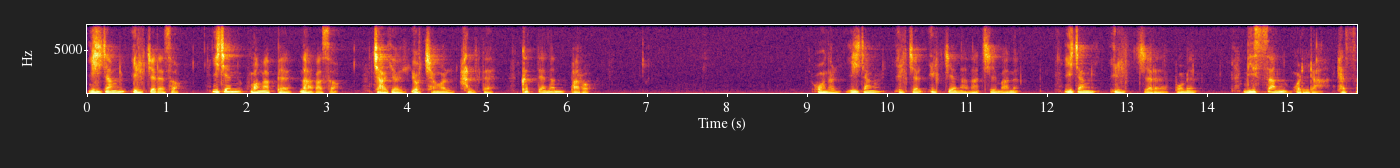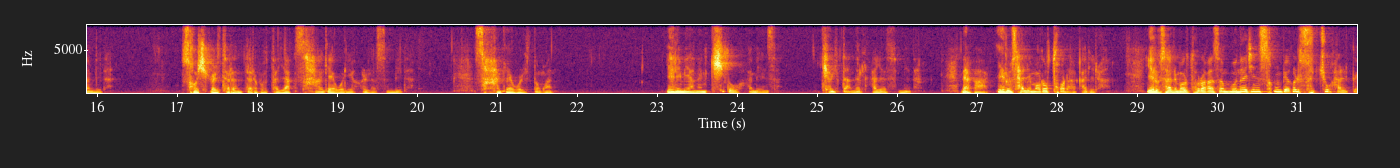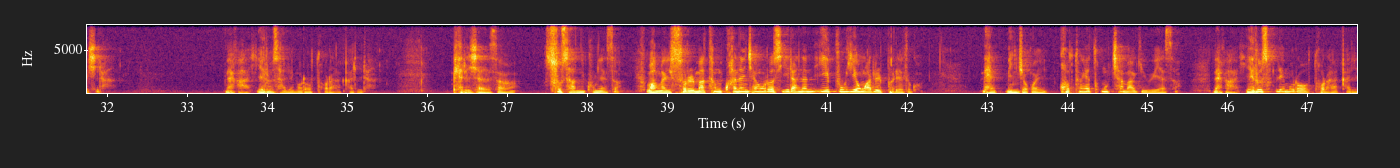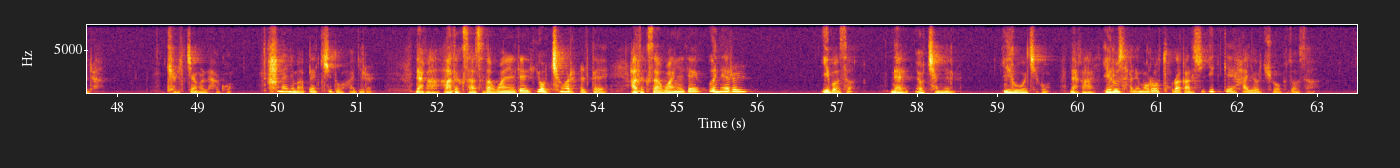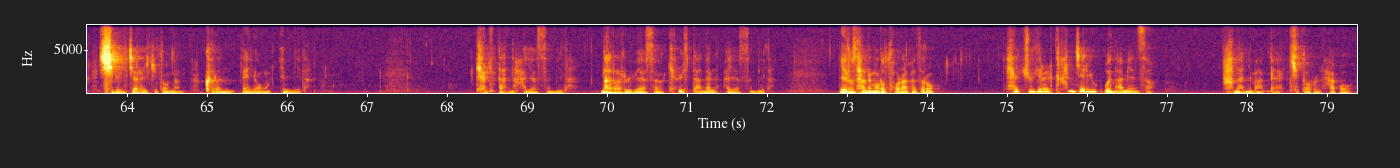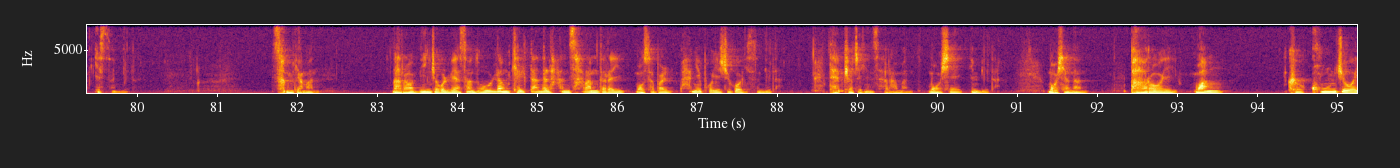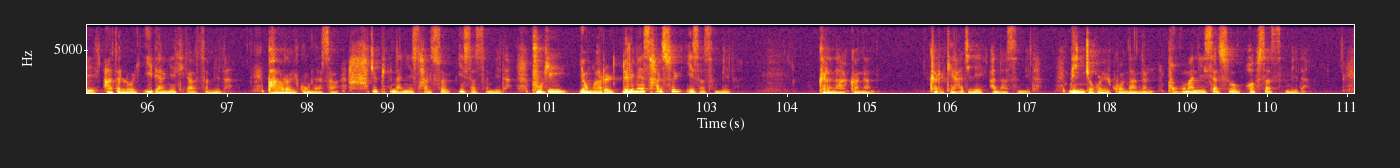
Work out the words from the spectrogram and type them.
2장 1절에서 이젠 왕 앞에 나가서 자기 요청을 할 때 그때는 바로 오늘 2장 1절 읽지는 않았지만 2장 1절에 보면 니산 월이라 했습니다. 소식을 들은 때로부터 약 4개월이 흘렀습니다. 4개월 동안 예레미야는 기도하면서 결단을 하였습니다. 내가 예루살렘으로 돌아가리라. 예루살렘으로 돌아가서 무너진 성벽을 수축할 것이라. 내가 예루살렘으로 돌아가리라. 페르시아에서 수산궁에서 왕의 술을 맡은 관원장으로서 일하는 이 부귀영화를 버려두고 내 민족의 고통에 동참하기 위해서 내가 예루살렘으로 돌아가리라 결정을 하고 하나님 앞에 기도하기를 내가 아득사스다 왕에게 요청을 할 때 아득사 왕에게 은혜를 입어서 내 요청이 이루어지고 내가 예루살렘으로 돌아갈 수 있게 하여 주옵소서. 11절의 기도는 그런 내용입니다. 결단하였습니다. 나라를 위해서 결단을 하였습니다. 예루살렘으로 돌아가도록 해주기를 간절히 원하면서 하나님 앞에 기도를 하고 있습니다. 성경은 나라와 민족을 위해서 놀라운 결단을 한 사람들의 모습을 많이 보여주고 있습니다. 대표적인 사람은 모세입니다. 모세는 바로의 왕, 그 공주의 아들로 입양이 되었습니다. 바로의 궁에서 아주 편안히 살 수 있었습니다. 부귀 영화를 누리며 살 수 있었습니다. 그러나 그는 그렇게 하지 않았습니다. 민족의 고난을 보고만 있을 수 없었습니다.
